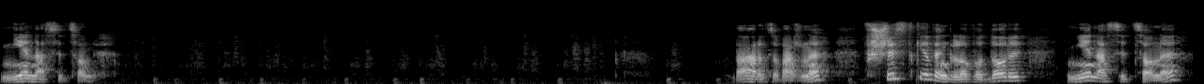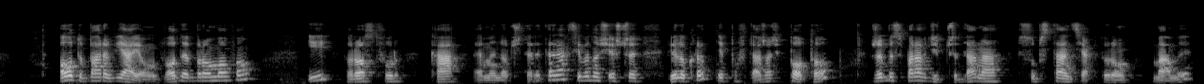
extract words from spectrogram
nienasyconych. Bardzo ważne. Wszystkie węglowodory nienasycone odbarwiają wodę bromową i roztwór KMNO4. Te reakcje będą się jeszcze wielokrotnie powtarzać po to, żeby sprawdzić, czy dana substancja, którą mamy,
